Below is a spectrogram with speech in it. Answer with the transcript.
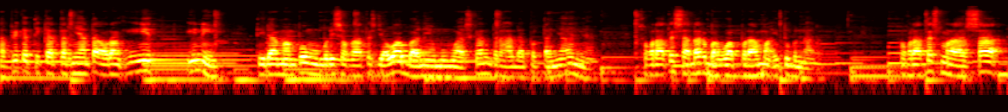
Tapi ketika ternyata orang ini tidak mampu memberi Sokrates jawaban yang memuaskan terhadap pertanyaannya, Sokrates sadar bahwa Prama itu benar. Sokrates merasa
